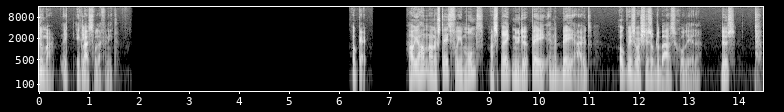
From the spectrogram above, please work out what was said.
Doe maar, ik, ik luister wel even niet. Oké. Hou je hand nou nog steeds voor je mond, maar spreek nu de P en de B uit, ook weer zoals je ze op de basisschool leerde. Dus P,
